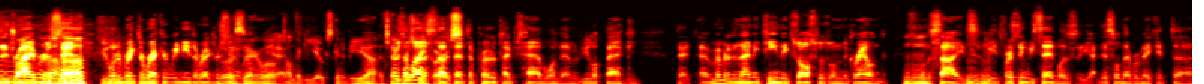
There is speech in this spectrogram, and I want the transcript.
the driver Uh-huh. said, "If you want to break the record, we need a regular Or steering wheel." steering wheel. Yeah, I don't think a yoke's going to be. Yeah. a thing There's for a lot of street stuff cars. that the prototypes have on them. If you look back, Mm-hmm. that I remember the 918, the exhaust was on the ground Mm-hmm. on the sides, and we the first thing we said was, "Yeah, this will never make it uh,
